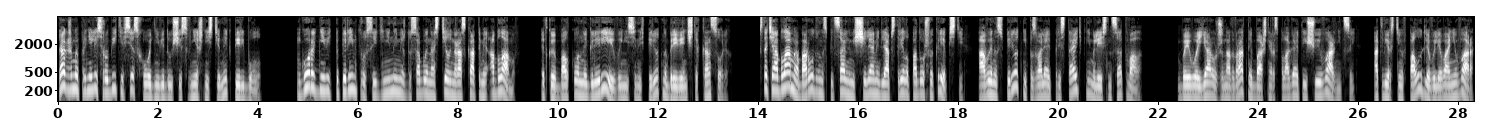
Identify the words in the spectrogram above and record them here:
Также мы принялись рубить и все сходни, ведущие с внешней стены к переболу. Городни ведь по периметру соединены между собой настилами раскатами обламов, эдакой балконной галереи, вынесенной вперед на бревенчатых консолях. Кстати, обламы оборудованы специальными щелями для обстрела подошвы крепости, а вынос вперед не позволяет приставить к ним лестницы отвала. Боевой ярус же надвратной башни располагает еще и варницей, отверстием в полу для выливания вара,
